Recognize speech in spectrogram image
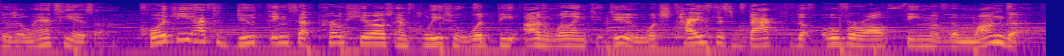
vigilanteism. Koichi had to do things that pro heroes and police would be unwilling to do, which ties this back to the overall theme of the manga.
